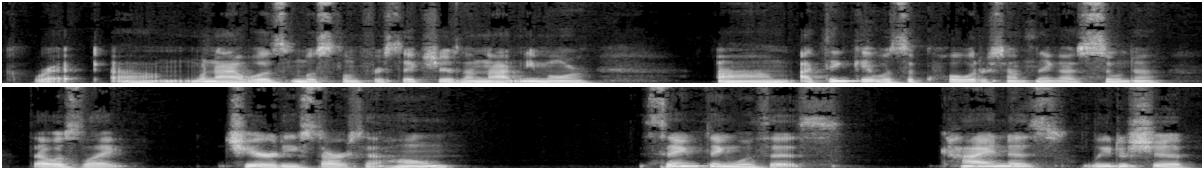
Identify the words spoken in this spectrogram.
correct. Um, when I was Muslim for six years, I'm not anymore. Um, I think it was a quote or something, a sunnah, that was like, charity starts at home. Same thing with this kindness, leadership,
